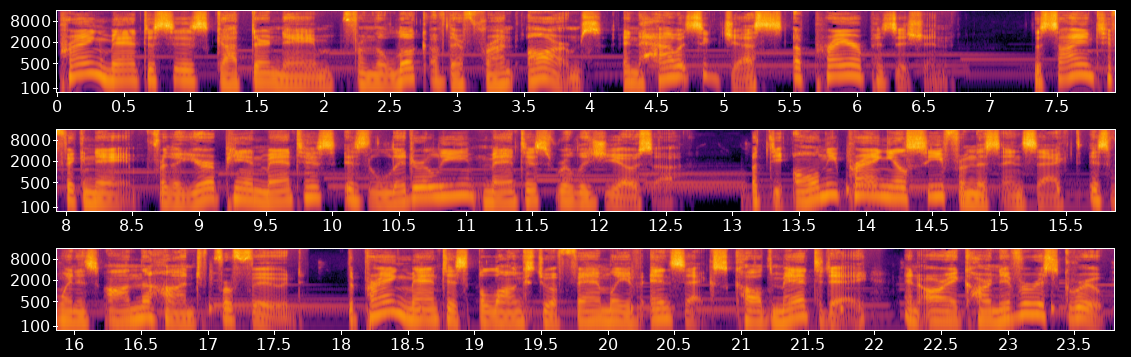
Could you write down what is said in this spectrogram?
Praying mantises got their name from the look of their front arms and how it suggests a prayer position. The scientific name for the European mantis is literally Mantis religiosa, but the only praying you'll see from this insect is when it's on the hunt for food. The praying mantis belongs to a family of insects called Mantidae and are a carnivorous group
